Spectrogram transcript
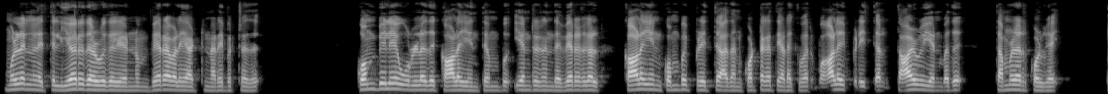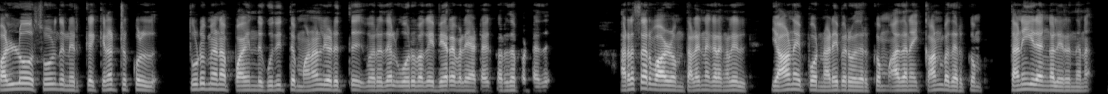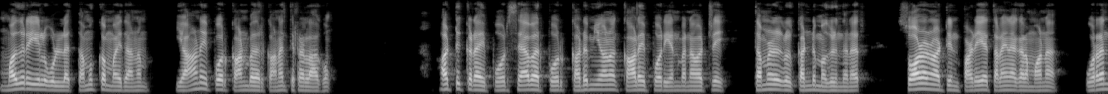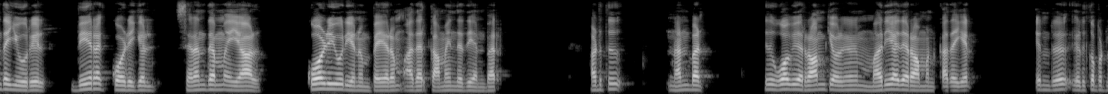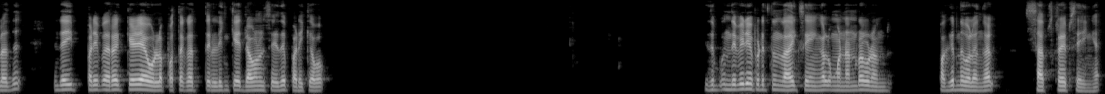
முல்லை நிலத்தில் ஏறுதழுவுதல் என்னும் வீர விளையாட்டு நடைபெற்றது. கொம்பிலே உள்ளது காளையின் தெம்பு என்றிருந்த வீரர்கள் காளையின் கொம்பை பிடித்து அதன் கொட்டகத்தை அடக்குவர். வாளை பிடித்தல் தாழ்வு என்பது தமிழர் கொள்கை. பல்லோர் சூழ்ந்து நிற்க கிணற்றுக்குள் துடுமென பாய்ந்து குதித்து மணல் எடுத்து வருதல் ஒரு வகை வீர விளையாட்டாக கருதப்பட்டது. அரசர் வாழும் தலைநகரங்களில் யானை போர் நடைபெறுவதற்கும் அதனை காண்பதற்கும் தனி இடங்கள் இருந்தன. மதுரையில் உள்ள தமுக்கம் மைதானம் யானை போர் காண்பதற்கான திடலாகும் ஆட்டுக்கடாய் போர் சேவர் போர் கடுமையான காளைப் போர் என்பனவற்றை தமிழர்கள் கண்டு மகிழ்ந்தனர். சோழ நாட்டின் பழைய தலைநகரமான உறந்தையூரில் வீரக் கோழிகள் சிறந்தமையால் கோழியூர் எனும் பெயரும் அதற்கு அமைந்தது என்பர். அடுத்து நண்பன். இது ஓவியர் ராம்கி அவர்களின் மரியாதை ராமன் கதைகள் என்று எடுக்கப்பட்டுள்ளது. இதை படிப்பதற்கு கீழே உள்ள புத்தகத்தில் லிங்கை டவுன்லோட் செய்து படிக்கவும். இது இந்த வீடியோ பிடித்திருந்த லைக் செய்யுங்கள். உங்கள் நண்பர்களுடன் பகிர்ந்து கொள்ளுங்கள். சப்ஸ்கிரைப் செய்யுங்க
